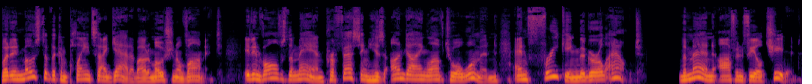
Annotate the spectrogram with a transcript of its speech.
But in most of the complaints I get about emotional vomit, it involves the man professing his undying love to a woman and freaking the girl out. The men often feel cheated,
